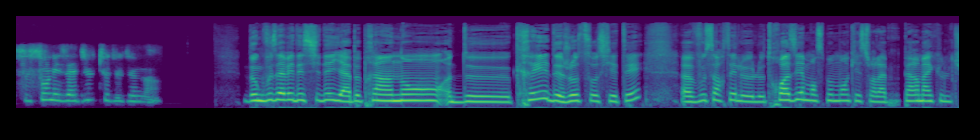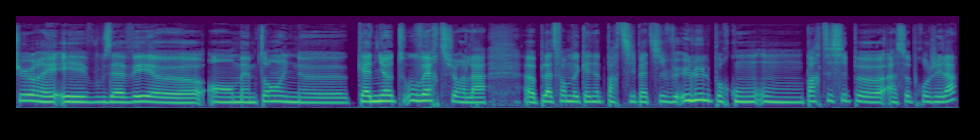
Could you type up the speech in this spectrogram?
ce sont les adultes de demain. Donc vous avez décidé il y a à peu près un an de créer des jeux de société. Euh, vous sortez le, troisième en ce moment qui est sur la permaculture et, vous avez euh, en même temps une euh, cagnotte ouverte sur la plateforme de cagnotte participative Ulule pour qu'on participe à ce projet-là.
